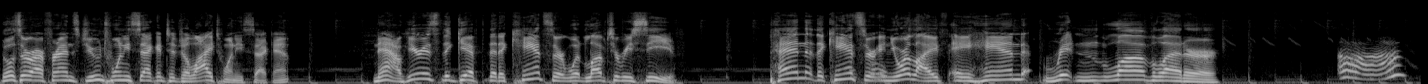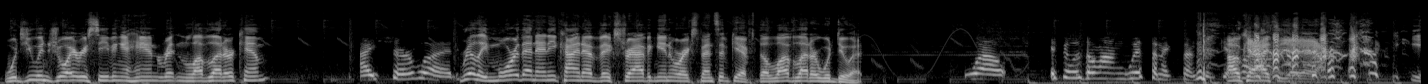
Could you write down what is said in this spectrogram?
Those are our friends June 22nd to July 22nd. Now, here is the gift that a Cancer would love to receive. Pen the Cancer in your life a handwritten love letter. Aw, Would you enjoy receiving a handwritten love letter, Kim? I sure would. Really, more than any kind of extravagant or expensive gift, the love letter would do it. Well, if it was along with an expensive gift. Okay, I see. Yeah, yeah, yeah.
